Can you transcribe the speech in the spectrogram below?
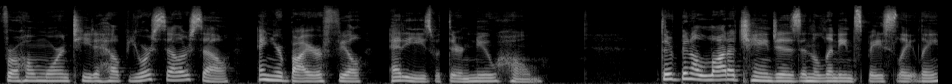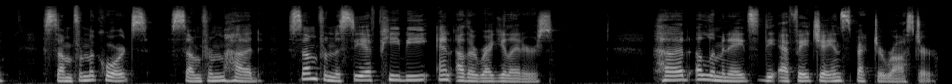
for a home warranty to help your seller sell and your buyer feel at ease with their new home. There have been a lot of changes in the lending space lately, some from the courts, some from HUD, some from the CFPB, and other regulators. HUD eliminates the FHA inspector roster.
